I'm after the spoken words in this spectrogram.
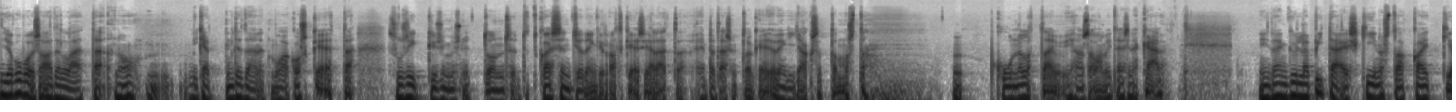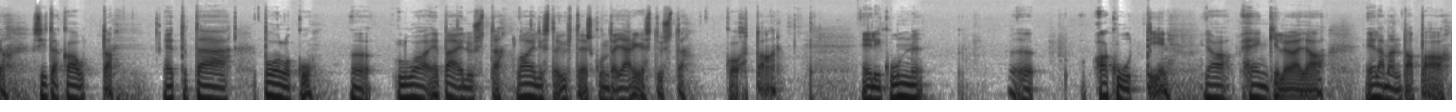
joku voisi ajatella, että no, mikä, mitä tämä nyt mua koskee, että susikysymys nyt on, se, kai se nyt jotenkin ratkee siellä, että eipä tässä nyt oikein jotenkin jaksa tuommoista kuunnella tai ihan sama, miten siinä käy. Niin tämän kyllä pitäisi kiinnostaa kaikkia sitä kautta, että tämä polku luo epäilystä laillista yhteiskuntajärjestystä kohtaan. Eli kun akuuttiin ja henkilöä ja elämäntapaa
